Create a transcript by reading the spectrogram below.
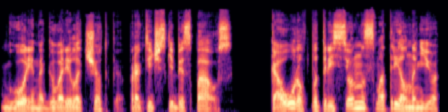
Горина говорила четко, практически без пауз. Кауров потрясенно смотрел на нее.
